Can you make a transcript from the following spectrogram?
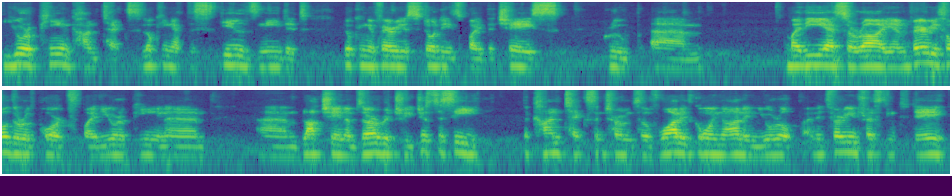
European context, looking at the skills needed, looking at various studies by the CHAISE group, um, by the ESRI and various other reports by the European um, um, Blockchain Observatory, just to see the context in terms of what is going on in Europe. And it's very interesting today,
